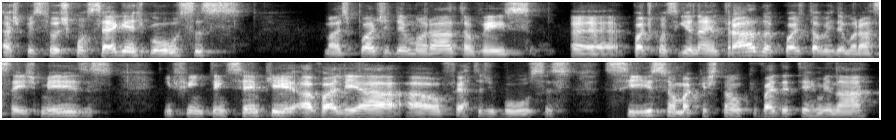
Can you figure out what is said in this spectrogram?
as pessoas conseguem as bolsas, mas pode demorar, talvez, é, pode conseguir na entrada, pode talvez demorar seis meses. Enfim, tem sempre avaliar a oferta de bolsas, se isso é uma questão que vai determinar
